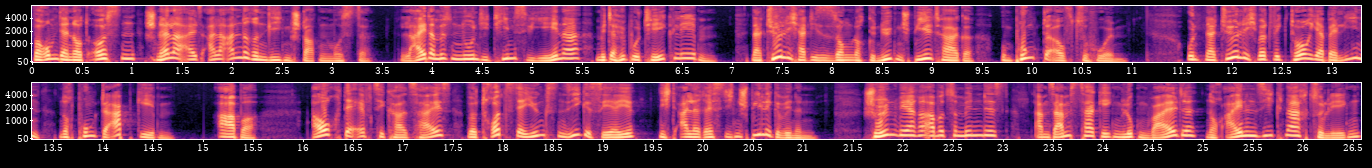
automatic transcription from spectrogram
warum der Nordosten schneller als alle anderen Ligen starten musste. Leider müssen nun die Teams wie Jena mit der Hypothek leben. Natürlich hat die Saison noch genügend Spieltage, um Punkte aufzuholen. Und natürlich wird Viktoria Berlin noch Punkte abgeben. Aber auch der FC Karl Zeiss wird trotz der jüngsten Siegesserie nicht alle restlichen Spiele gewinnen. Schön wäre aber zumindest, am Samstag gegen Luckenwalde noch einen Sieg nachzulegen,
